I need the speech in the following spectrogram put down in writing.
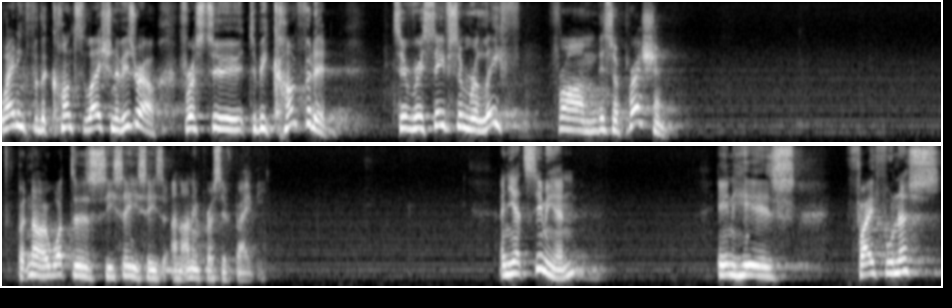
Waiting for the consolation of Israel, for us to, to be comforted, to receive some relief from this oppression. But no, what does he see? He sees an unimpressive baby. And yet, Simeon, in his faithfulness,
